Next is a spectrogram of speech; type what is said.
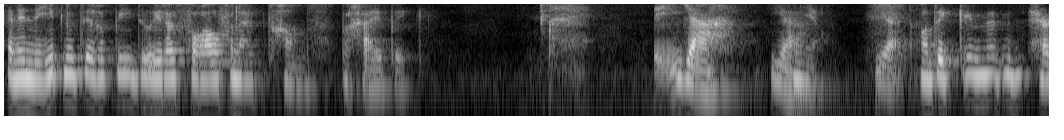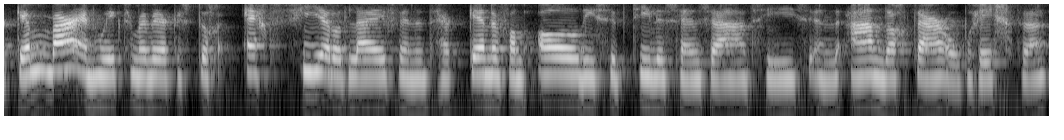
En in de hypnotherapie doe je dat vooral vanuit trance, begrijp ik. Ja, ja, Ja. ja. Want ik, herkenbaar en hoe ik ermee werk is toch echt via dat lijf en het herkennen van al die subtiele sensaties en de aandacht daarop richten.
